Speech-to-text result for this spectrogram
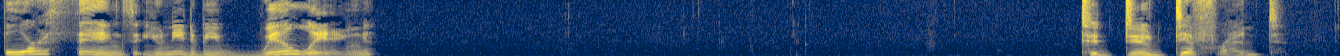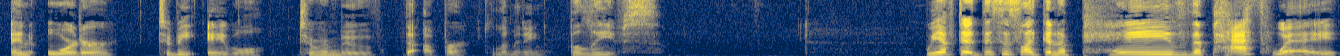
four things that you need to be willing to do different in order to be able to remove the upper limiting beliefs. We have to, this is like going to pave the pathway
